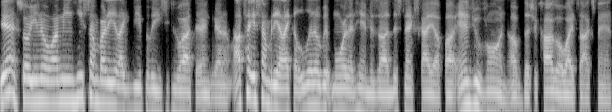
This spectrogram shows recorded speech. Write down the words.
Yeah, so you know, I mean, he's somebody like deep leagues. You can go out there and get him. I'll tell you somebody I like a little bit more than him is uh this next guy up, uh, Andrew Vaughn of the Chicago White Sox man.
